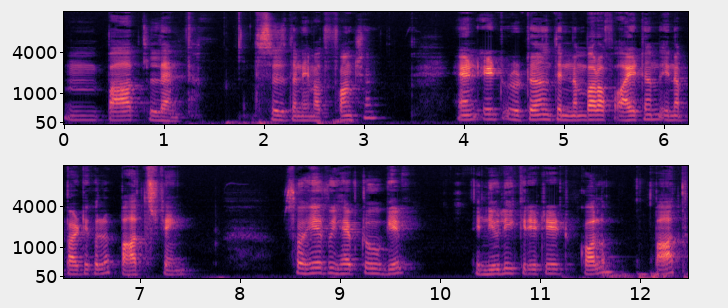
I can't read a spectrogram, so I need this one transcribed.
um, path length. This is the name of the function. And it returns the number of items in a particular path string. So here we have to give the newly created column path.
